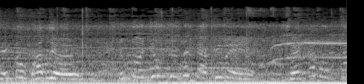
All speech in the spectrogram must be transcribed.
sẽ cùng tham dự chúng tôi chúc cho tất cả quý vị sẽ có một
